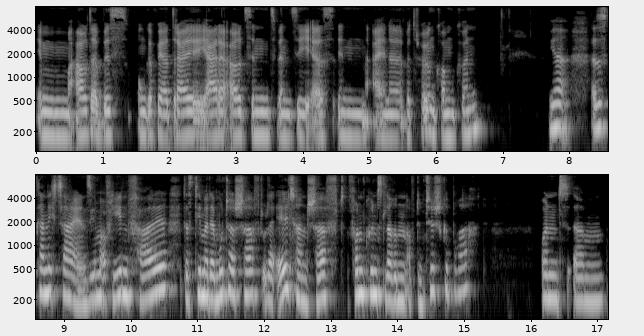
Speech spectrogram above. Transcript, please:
im Alter bis ungefähr drei Jahre alt sind, wenn sie erst in eine Betreuung kommen können. Ja, also das kann ich teilen. Sie haben auf jeden Fall das Thema der Mutterschaft oder Elternschaft von Künstlerinnen auf den Tisch gebracht. Und ähm,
